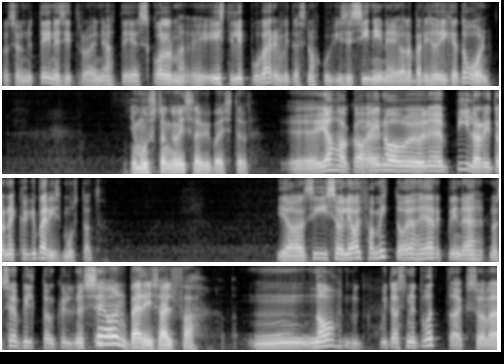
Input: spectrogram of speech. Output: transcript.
no see on nüüd teine Citroen jah, DS3 Eesti lipu värvides, noh kuigi see sinine ei ole päris õige toon. ja must on ka veits läbipaistev. jah, aga ei no piilarid on ikkagi päris mustad. ja siis oli Alfa Mito jah, järgmine, no see pilt on küll nüüd see on päris Alfa noh, kuidas nüüd võtta, eks ole.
